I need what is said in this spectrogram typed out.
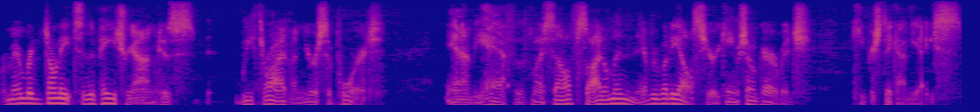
Remember to donate to the Patreon because we thrive on your support. And on behalf of myself, Seidelman, and everybody else here at Game Show Garbage, keep your stick on the ice.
